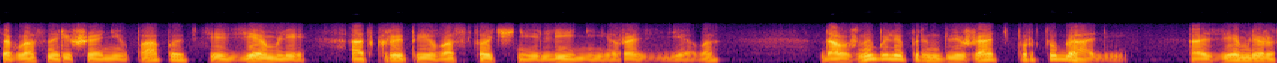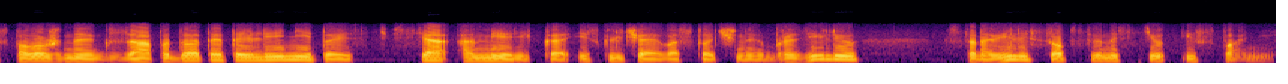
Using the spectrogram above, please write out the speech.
Согласно решению папы, все земли, открытые восточней линии раздела, должны были принадлежать Португалии, а земли, расположенные к западу от этой линии, то есть вся Америка, исключая Восточную Бразилию, становились собственностью Испании.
